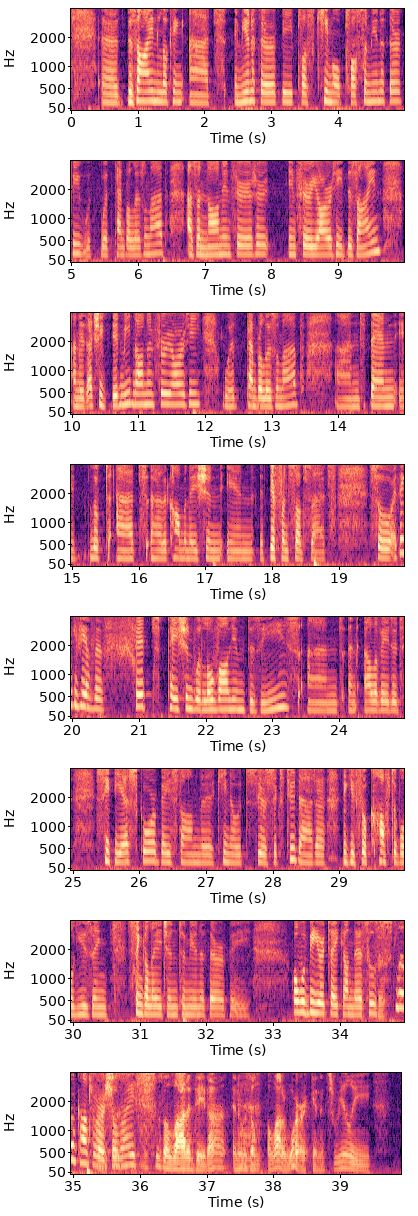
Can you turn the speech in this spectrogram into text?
a, design looking at immunotherapy plus chemo plus immunotherapy with, with pembrolizumab as a non-inferiority inferiority design, and it actually did meet non-inferiority with pembrolizumab. And then it looked at uh, the combination in different subsets. So I think if you have a fit patient with low volume disease and an elevated CPS score based on the Keynote 062 data, I think you feel comfortable using single agent immunotherapy. What would be your take on this? It was so, a little controversial, so this was, right? This was a lot of data, and it yeah. was a, a, lot of work, and it's really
